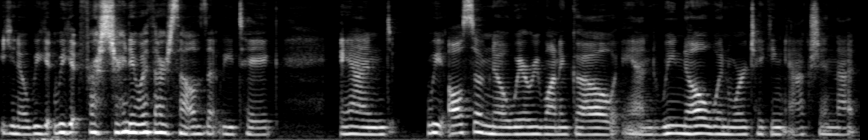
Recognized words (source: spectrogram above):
you know, we get we get frustrated with ourselves that we take and we also know where we want to go and we know when we're taking action that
